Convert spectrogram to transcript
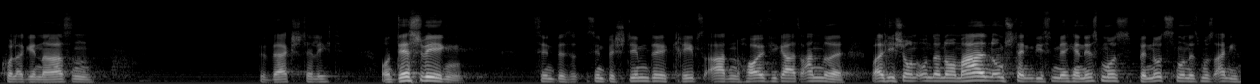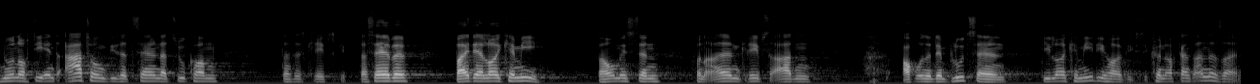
Kollagenasen bewerkstelligt. Und deswegen sind, sind bestimmte Krebsarten häufiger als andere, weil die schon unter normalen Umständen diesen Mechanismus benutzen und es muss eigentlich nur noch die Entartung dieser Zellen dazukommen, dass es Krebs gibt. Dasselbe bei der Leukämie. Warum ist denn von allen Krebsarten, auch unter den Blutzellen, die Leukämie die häufigste? Sie können auch ganz anders sein.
